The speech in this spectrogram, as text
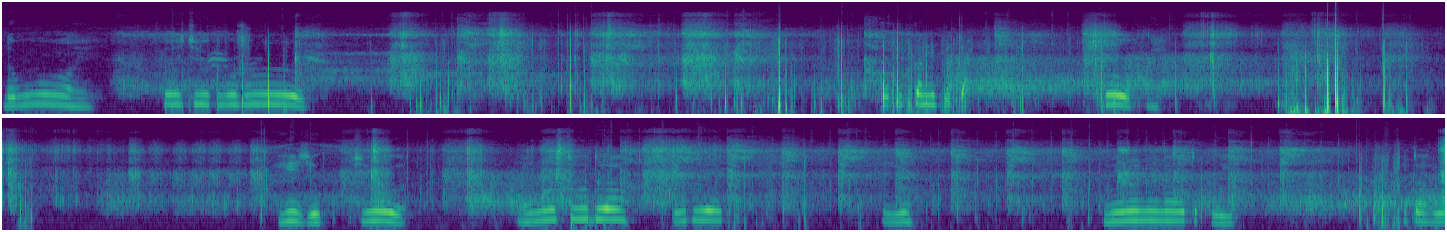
Давай. Этих мужик. Попитка не пита. Сохни. Ездил. Все. А ну сюда. Дурак. Е. Не-не-не, атакуй. Атакуй.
